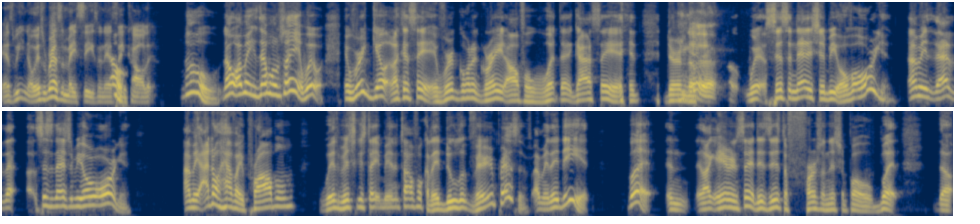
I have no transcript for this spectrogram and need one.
As we know, it's resume season, as they call it. No, no. I mean, that's what I'm saying. We're, if we're guilt, like I said, if we're going to grade off of what that guy said during the, Yeah. where Cincinnati should be over Oregon. I mean that that uh, Cincinnati should be over Oregon. I mean, I don't have a problem with Michigan State being in the top four because they do look very impressive. I mean, they did, but and like Aaron said, this is the first initial poll, but the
